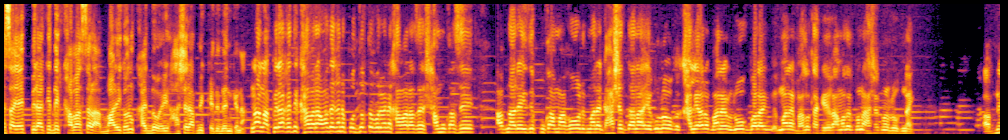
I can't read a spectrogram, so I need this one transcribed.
আচ্ছা এই প্রাকৃতিক খাবার ছাড়া বাড়ি কোনো খাদ্য এই হাঁসের আপনি খেতে দেন কিনা? না না প্রাকৃতিক খাবার আমাদের এখানে পর্যাপ্ত পরিমাণে খাবার আছে শামুক আছে আপনার এই যে পোকামাকড় মানে ঘাসের দানা এগুলো খালি আরও মানে রোগ বালাই মানে ভালো থাকে আমাদের কোনো হাঁসের কোনো রোগ নাই। আপনি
